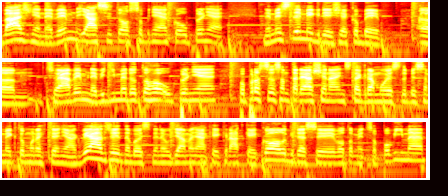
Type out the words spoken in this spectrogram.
Vážně nevím, já si to osobně jako úplně Nemyslím i když, jakoby, um, co já vím, nevidíme do toho úplně. Poprosil jsem tady až na Instagramu, jestli by se mi k tomu nechtěl nějak vyjádřit, nebo jestli neuděláme nějaký krátký call, kde si o tom něco povíme,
